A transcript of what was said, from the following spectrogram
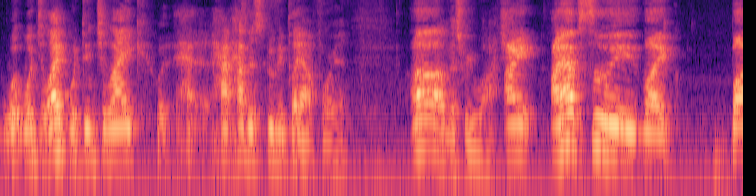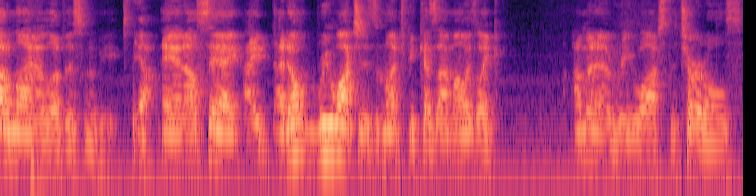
what would you like? What didn't you like? What, how how did this movie play out for you Uh, on this rewatch? I I absolutely like. Bottom line, I love this movie, yeah, and I'll say I, I, I don't rewatch it as much because I'm always like, I'm gonna rewatch the Turtles,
